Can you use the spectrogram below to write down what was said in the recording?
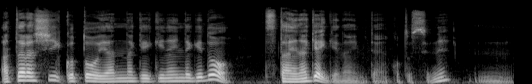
新しいことをやんなきゃいけないんだけど、伝えなきゃいけないみたいなことですよね。うん。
